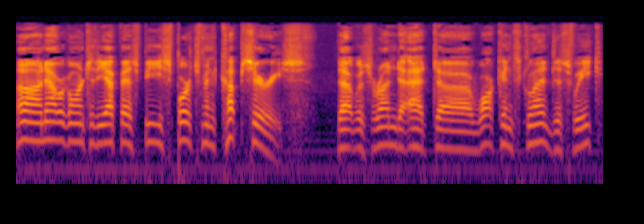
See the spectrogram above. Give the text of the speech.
Uh, now we're going to the FSB Sportsman Cup Series that was run at uh, Watkins Glen this week.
